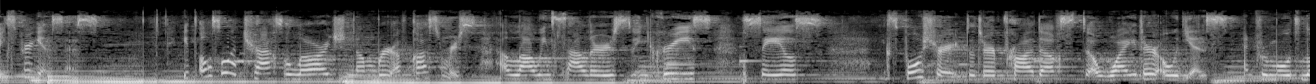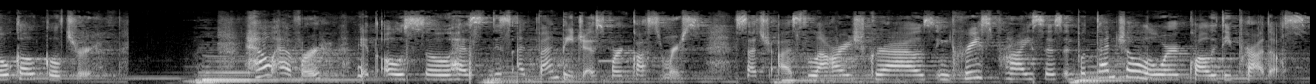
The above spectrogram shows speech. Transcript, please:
experiences. It also attracts a large number of customers, allowing sellers to increase sales, exposure to their products to a wider audience, and promote local culture. However, it also has disadvantages for customers, such as large crowds, increased prices, and potential lower quality products.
